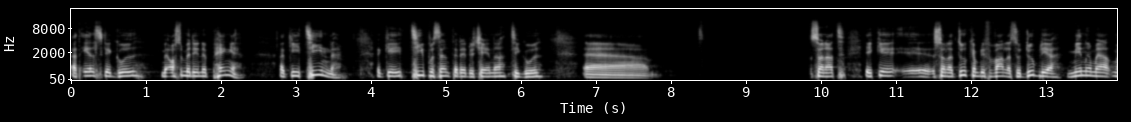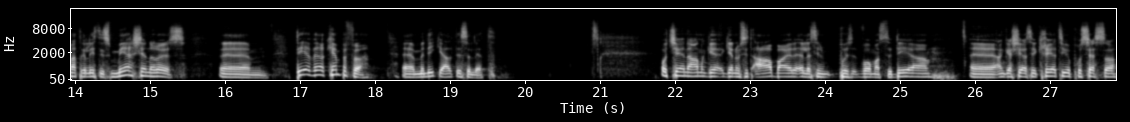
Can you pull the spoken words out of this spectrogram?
at elske Gud, men også med dine penge. At give tiende. At give 10% af det, du tjener til Gud. Uh, sådan at, ikke, uh, sådan at du kan blive forvandlet, så du bliver mindre materialistisk, mere generøs. Um, det er værd at kæmpe for, uh, men det er ikke altid så let. Og tjene andre gennem sit arbejde, eller sin, hvor man studerer, eh, engagere sig i kreative processer,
